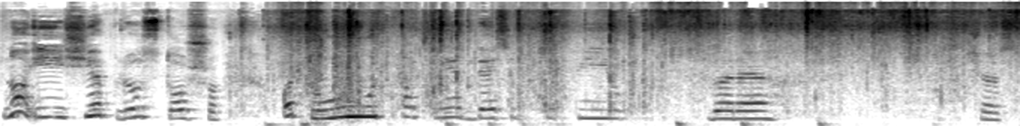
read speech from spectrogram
Ну і ще плюс то, що отут пакет 10 копійок бере. Щас.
